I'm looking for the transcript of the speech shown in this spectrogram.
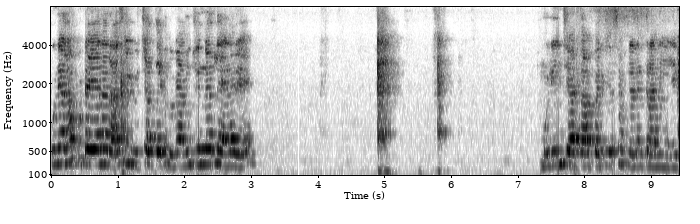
पुण्याला कुठे येणार असं विचारताय का तुम्ही? आम्ही जुन्नरला येणार आहे. मुलींची आता परीक्षा संपल्यानंतर आम्ही एक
